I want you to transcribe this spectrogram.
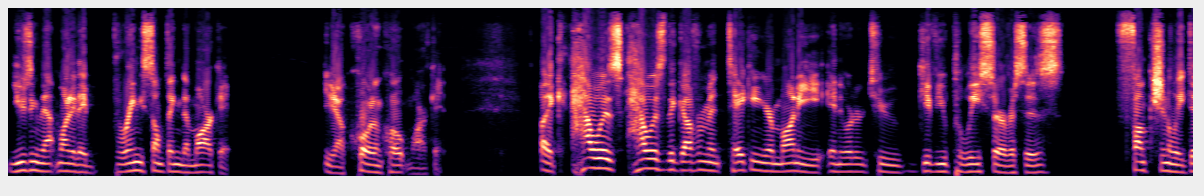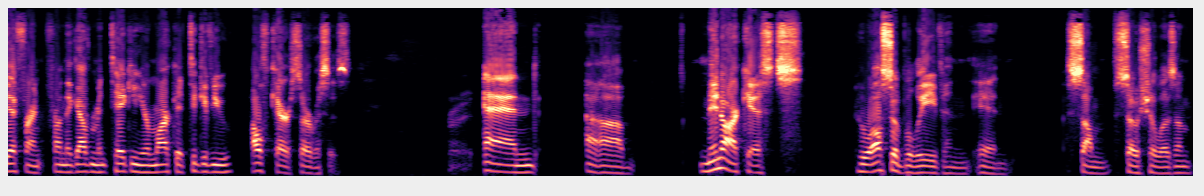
using that money they bring something to market you know quote unquote market like how is how is the government taking your money in order to give you police services functionally different from the government taking your market to give you healthcare services Right. and um, minarchists who also believe in in some socialism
